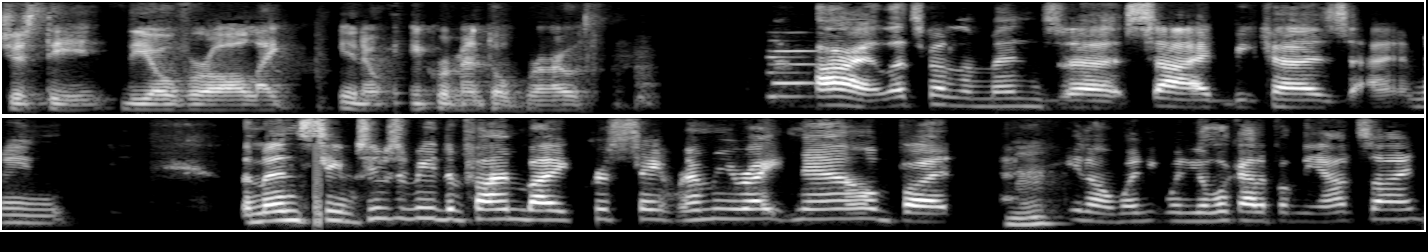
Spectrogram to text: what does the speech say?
just the the overall like you know incremental growth. All right let's go to the men's uh, side because i mean the men's team seems to be defined by chris st remy right now but mm-hmm. you know when, when you look at it from the outside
